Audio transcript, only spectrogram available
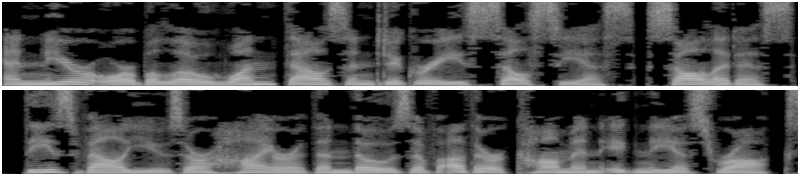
and near or below 1000 degrees Celsius solidus. These values are higher than those of other common igneous rocks.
